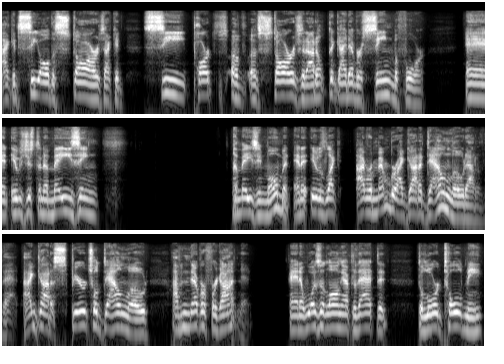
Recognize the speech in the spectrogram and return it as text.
I could see all the stars. I could see parts of, of stars that I don't think I'd ever seen before. And it was just an amazing, amazing moment. And it, it was like, I remember I got a download out of that. I got a spiritual download. I've never forgotten it. And it wasn't long after that that the Lord told me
